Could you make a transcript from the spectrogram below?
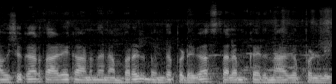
ആവശ്യക്കാർ താഴെ കാണുന്ന നമ്പറിൽ ബന്ധപ്പെടുക. സ്ഥലം കരുനാഗപ്പള്ളി.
